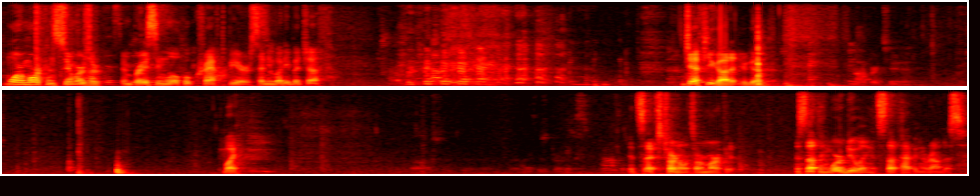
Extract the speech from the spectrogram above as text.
More and more consumers are embracing local craft craft. beers. Anybody but Jeff? Jeff, you got it. You're good. Opportunity. Why? It's external. It's our market. It's nothing we're doing. It's stuff happening around us.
